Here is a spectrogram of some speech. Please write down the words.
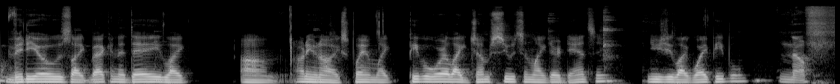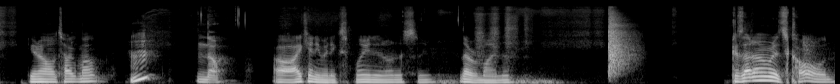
videos like back in the day, like um, I don't even know how to explain. 'em. Like people wear like jumpsuits and like they're dancing. Usually like white people. No, You know what I'm talking about? no. Oh, I can't even explain it honestly. Never mind then. Because I don't know what it's called.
